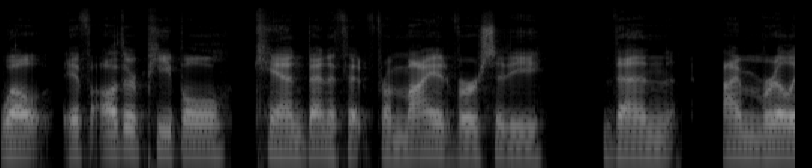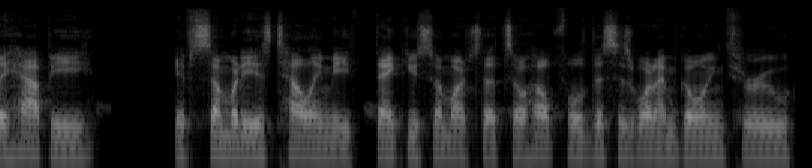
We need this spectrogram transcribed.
Well, if other people can benefit from my adversity, then I'm really happy if somebody is telling me, thank you so much, that's so helpful. This is what I'm going through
